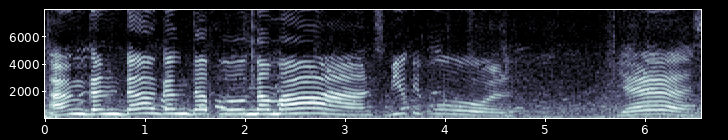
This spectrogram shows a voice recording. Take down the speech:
Ang ganda, ganda po naman. It's beautiful. Yes.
